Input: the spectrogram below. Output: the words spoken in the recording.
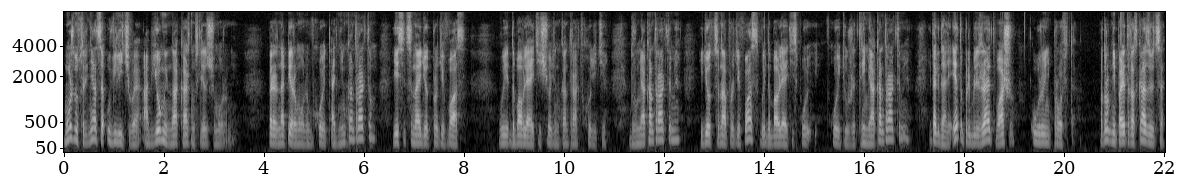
Можно усредняться, увеличивая объемы на каждом следующем уровне. Например, на первом уровне входит одним контрактом. Если цена идет против вас, вы добавляете еще один контракт, входите двумя контрактами. Идет цена против вас, вы добавляете, входите уже тремя контрактами и так далее. Это приближает ваш уровень профита. Подробнее про это рассказывается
